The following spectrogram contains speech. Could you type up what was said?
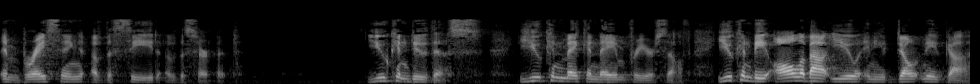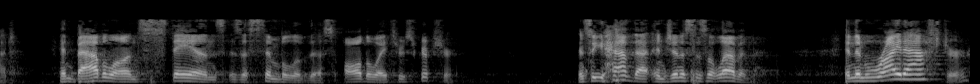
embracing of the seed of the serpent. You can do this. you can make a name for yourself. You can be all about you and you don't need God. And Babylon stands as a symbol of this all the way through scripture. And so you have that in Genesis 11. And then right after,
